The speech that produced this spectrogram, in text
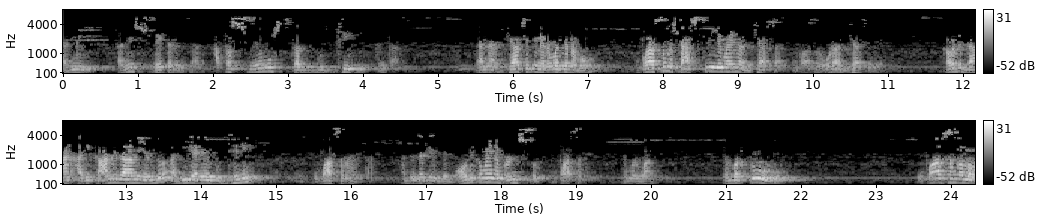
అది అని స్వీకరించాలి. అతస్మిం తద్బుద్ధి అంటారు. దాని అధ్యాసకి నిర్వచనము ఉపాసన శాస్త్రీయమైన అధ్యాస ఉపాసన కూడా అధ్యాసమే కాబట్టి దాని అది కాని దాని ఎందు అది అనే బుద్ధిని ఉపాసన అంటారు. అందుకని ఇది మౌలికమైన ప్రిన్సిపల్ ఉపాసన నెంబర్ వన్ నెంబర్ టూ ఉపాసనలో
